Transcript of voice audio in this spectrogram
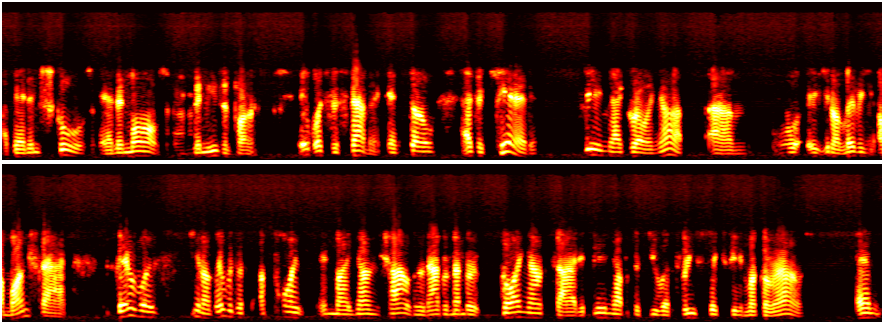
abandoned schools, abandoned malls, abandoned amusement parks. It was systemic. And so as a kid, seeing that growing up, um, you know, living amongst that, there was you know, there was a, a point in my young childhood. I remember going outside and being able to do a 360 and look around. And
